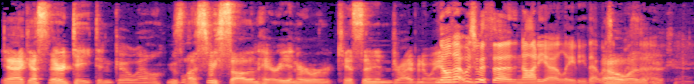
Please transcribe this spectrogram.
Yeah, I guess their date didn't go well. Because last we saw them, Harry and her were kissing and driving away. No, that was with uh, the Nadia lady. That was. Oh, was it? Okay.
